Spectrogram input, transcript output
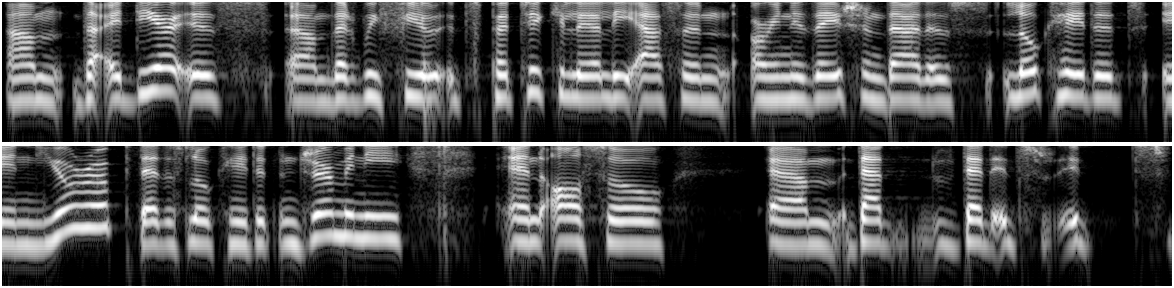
um, the idea is um, that we feel it's particularly as an organization that is located in Europe, that is located in Germany, and also um, that that it's it's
